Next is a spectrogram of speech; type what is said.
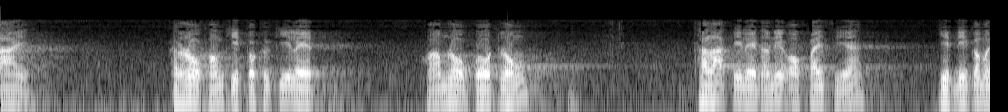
กายโรคของจิตก็คือกิเลสความโลภโกรธหลงทละกิเลสอันนี้ออกไปเสีย จิตนี้ก็ไม่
